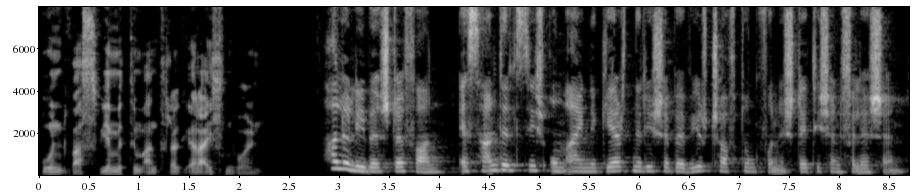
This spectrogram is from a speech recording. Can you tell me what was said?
und was wir mit dem Antrag erreichen wollen? Hallo lieber Stefan, es handelt sich um eine gärtnerische Bewirtschaftung von städtischen Flächen.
